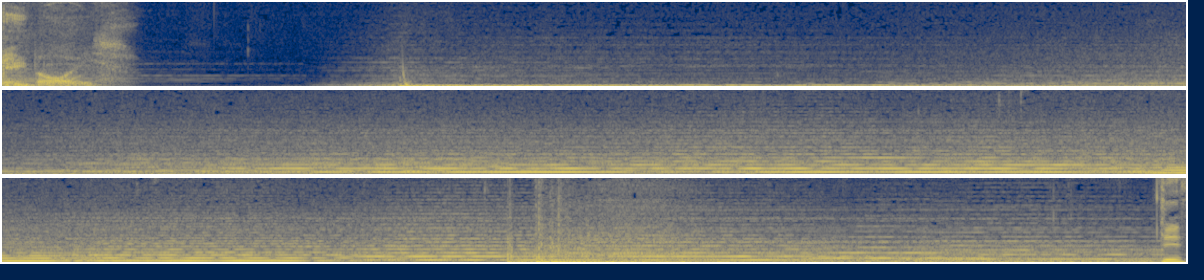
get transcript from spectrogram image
Gameboys. Det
